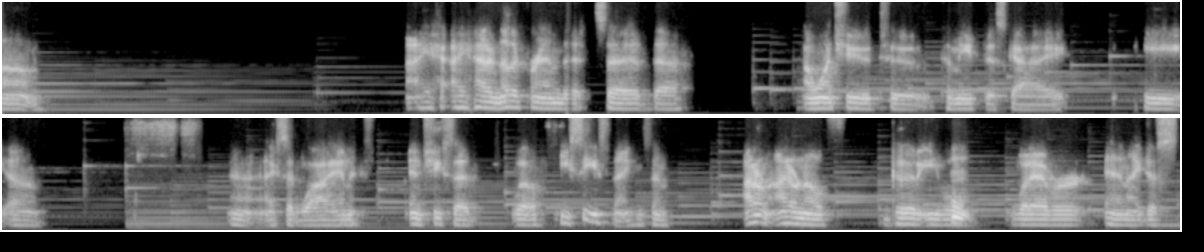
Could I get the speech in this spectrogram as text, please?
um, I, I had another friend that said, uh, I want you to, to meet this guy. He, uh, uh, I said, why? And, and she said, well, he sees things and I don't, I don't know if good, evil, hmm. whatever. And I just,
